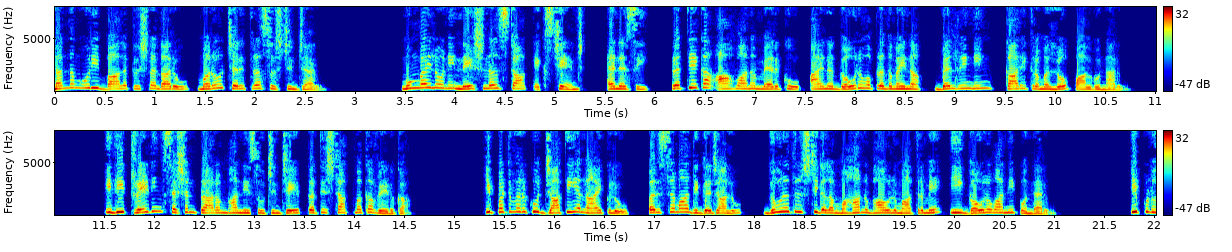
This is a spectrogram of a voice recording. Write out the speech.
నందమూరి బాలకృష్ణ గారు మరో చరిత్ర సృష్టించారు. ముంబైలోని నేషనల్ స్టాక్ ఎక్స్చేంజ్ ఎన్ఎస్సి ప్రత్యేక ఆహ్వానం మేరకు ఆయన గౌరవప్రదమైన బెల్ రింగింగ్ కార్యక్రమంలో పాల్గొన్నారు. ఇది ట్రేడింగ్ సెషన్ ప్రారంభాన్ని సూచించే ప్రతిష్టాత్మక వేడుక. ఇప్పటివరకు జాతీయ నాయకులు పరిశ్రమా దిగ్గజాలు దూరదృష్టి గల మహానుభావులు మాత్రమే ఈ గౌరవాన్ని పొందారు. ఇప్పుడు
